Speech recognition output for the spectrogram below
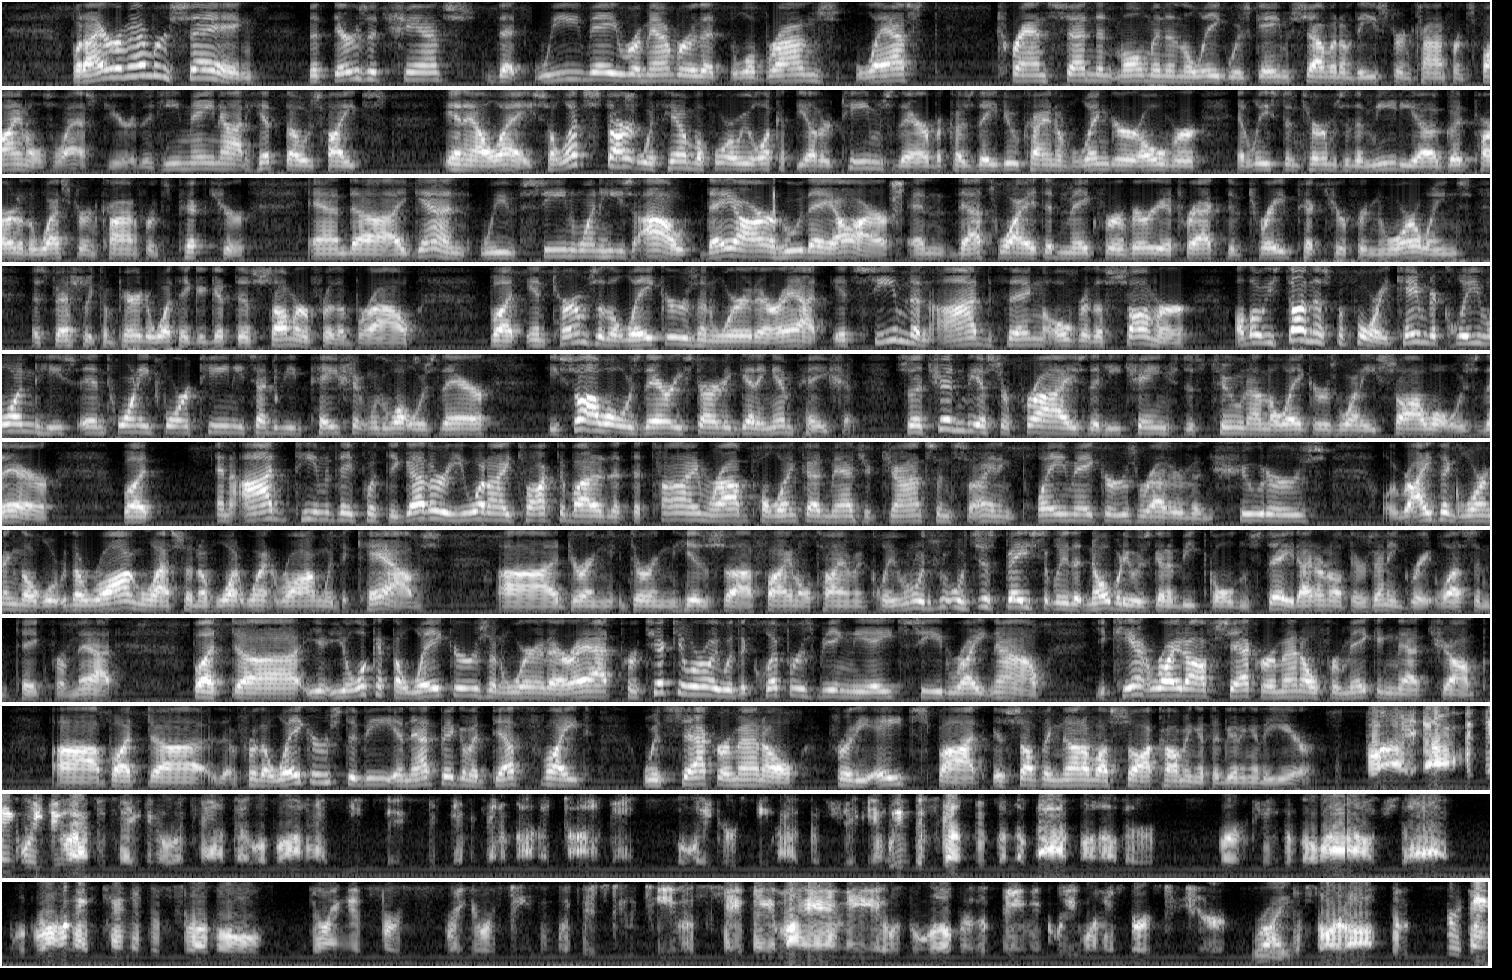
But I remember saying that there's a chance that we may remember that LeBron's last transcendent moment in the league was game seven of the Eastern Conference Finals last year, that he may not hit those heights in LA. So let's start with him before we look at the other teams there because they do kind of linger over, at least in terms of the media, a good part of the Western Conference picture. And uh, again, we've seen when he's out, they are who they are, and that's why it didn't make for a very attractive trade picture for New Orleans, especially compared to what they could get this summer for the Brow. But in terms of the Lakers and where they're at, it seemed an odd thing over the summer Although he's done this before. He came to Cleveland. He's in 2014. He said to be patient with what was there. He saw what was there. He started getting impatient. So it shouldn't be a surprise that he changed his tune on the Lakers when he saw what was there. But an odd team that they put together. You and I talked about it at the time. Rob Pelinka and Magic Johnson signing playmakers rather than shooters. I think learning the the wrong lesson of what went wrong with the Cavs uh, during during his uh, final time in Cleveland, which was just basically that nobody was going to beat Golden State. I don't know if there's any great lesson to take from that. But uh, you, you, look at the Lakers and where they're at, particularly with the Clippers being the eighth seed right now. You can't write off Sacramento for making that jump. Uh, but uh, for the Lakers to be in that big of a death fight with Sacramento for the eighth spot is something none of us saw coming at the beginning of the year. Right. I think we do have to take into account that LeBron has used a significant amount of time that the Lakers team has been shaky. And we've discussed this in the past on other versions of the lounge that LeBron has tended to struggle during his first regular season with his two teams. The same thing in Miami. It was a little bit of the same in Cleveland his first year right. to start off.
